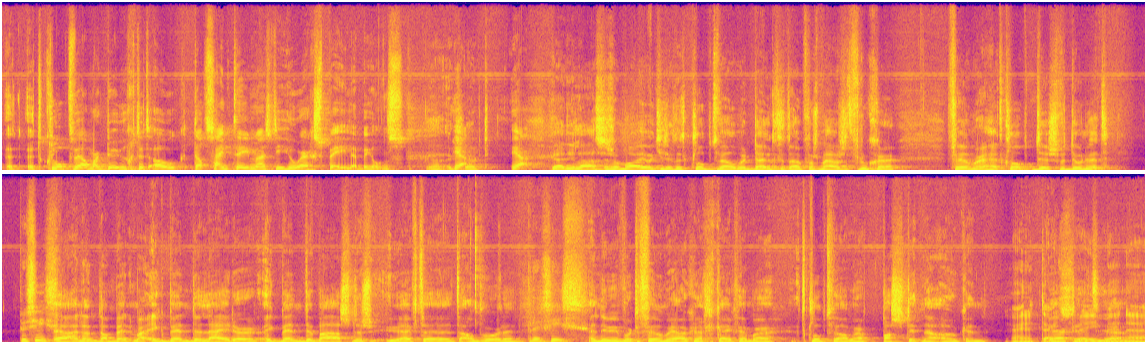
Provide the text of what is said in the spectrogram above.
het, het, klopt wel, maar deugt het ook? Dat zijn thema's die heel erg spelen bij ons. Ja, exact. Ja, ja. ja die laatste is wel mooi, want je zegt het klopt wel, maar deugt het ook? Volgens mij was het vroeger veel meer het klopt, dus we doen het. Precies. Ja, dan, dan ben, maar ik ben de leider, ik ben de baas, dus u heeft te, te antwoorden. Precies. En nu wordt er veel meer ook naar gekeken maar het klopt wel, maar past dit nou ook? En ja, in het tijdstream en... Uh,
